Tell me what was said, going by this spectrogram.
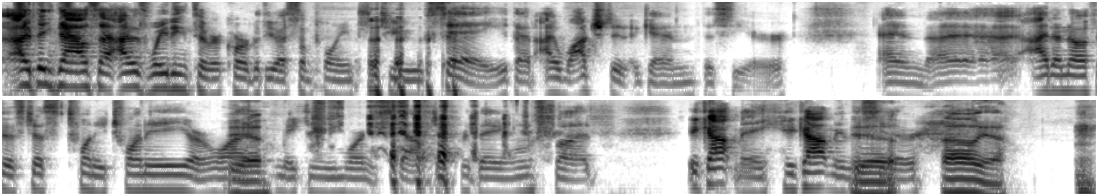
I think now that I was waiting to record with you at some point to say that I watched it again this year, and I, I don't know if it's just 2020 or what, Yeah. making me more nostalgic for things, but it got me. It got me this Yeah. year. Oh yeah.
